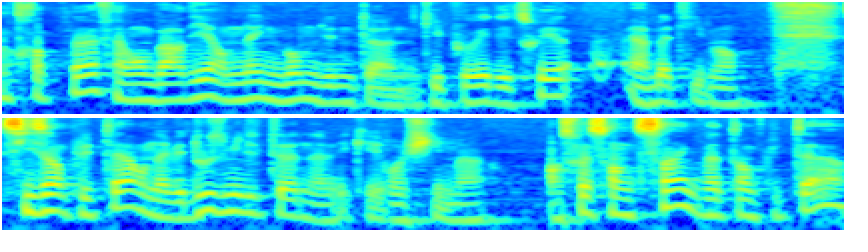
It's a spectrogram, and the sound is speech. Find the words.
1939, un bombardier emmenait une bombe d'une tonne qui pouvait détruire un bâtiment. Six ans plus tard, on avait 12 000 tonnes avec Hiroshima. En 65, 20 ans plus tard,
